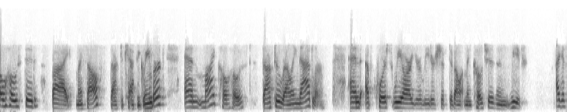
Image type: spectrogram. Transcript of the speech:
co hosted by myself, Dr. Cathy Greenberg, and my co host, Dr. Relly Nadler. And of course, we are your leadership development coaches, and we've, I guess,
